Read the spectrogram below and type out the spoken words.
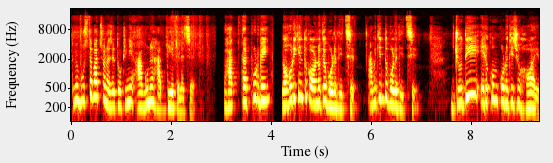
তুমি বুঝতে পারছ না যে তটিনী আগুনে হাত দিয়ে ফেলেছে। হাত তার পূর্বেই। লহরী কিন্তু কর্ণকে বলে দিচ্ছে। আমি কিন্তু বলে দিচ্ছি। যদি এরকম কোনো কিছু হয়,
